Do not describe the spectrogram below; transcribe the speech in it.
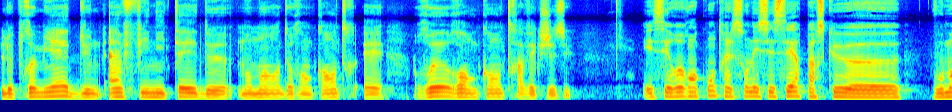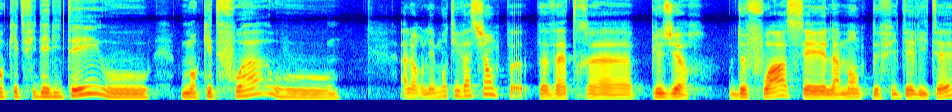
le premier d'une infinité de moments de rencontre et re-rencontre avec Jésus. Et ces re-rencontres, elles sont nécessaires parce que euh, vous manquez de fidélité ou vous manquez de foi ou... Alors, les motivations peuvent être euh, plusieurs. De foi, c'est la manque de fidélité,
